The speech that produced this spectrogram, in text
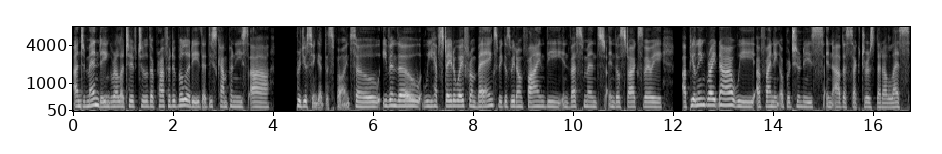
undemanding relative to the profitability that these companies are producing at this point. So even though we have stayed away from banks because we don't find the investments in those stocks very appealing right now, we are finding opportunities in other sectors that are less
